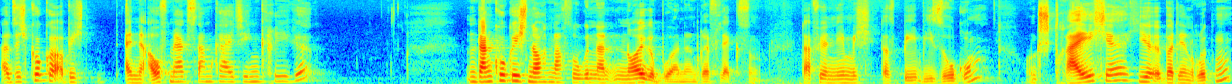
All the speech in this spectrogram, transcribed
Also ich gucke, ob ich eine Aufmerksamkeit hinkriege. Und dann gucke ich noch nach sogenannten neugeborenen Reflexen. Dafür nehme ich das Baby so rum und streiche hier über den Rücken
